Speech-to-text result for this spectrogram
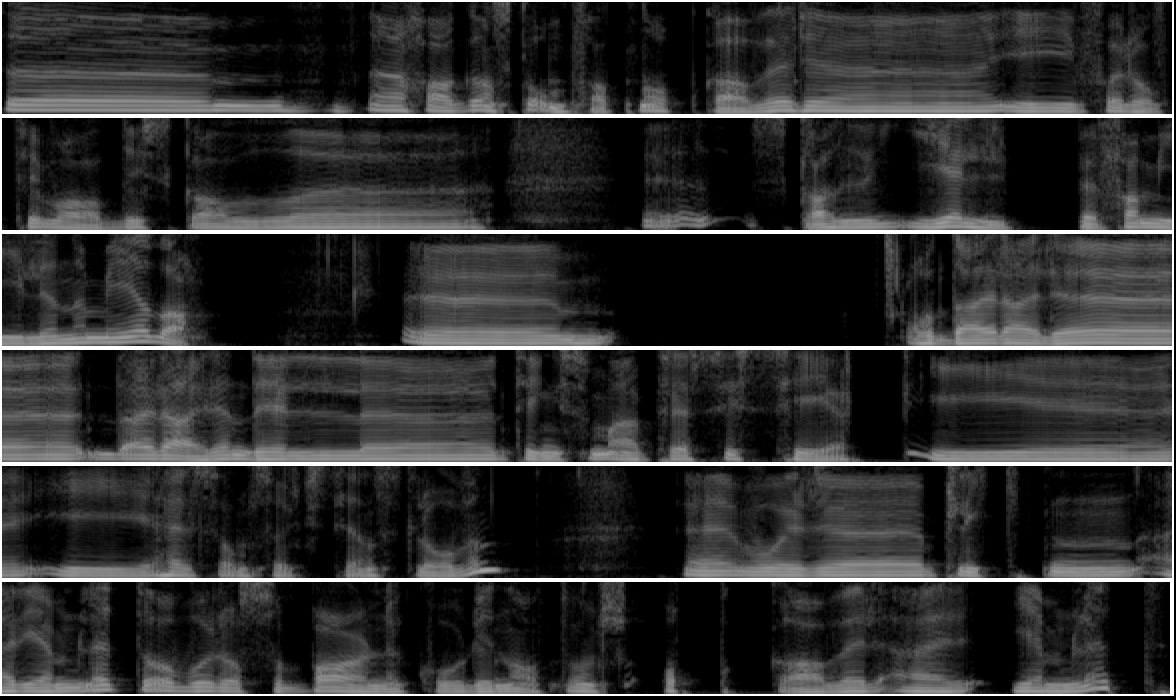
ha ganske omfattende oppgaver eh, i forhold til hva de skal, eh, skal hjelpe familiene med, da. Eh, og der er det der er en del eh, ting som er presisert i, i helse- og omsorgstjenesteloven, eh, hvor eh, plikten er hjemlet, og hvor også barnekoordinatorens oppgaver er hjemlet.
